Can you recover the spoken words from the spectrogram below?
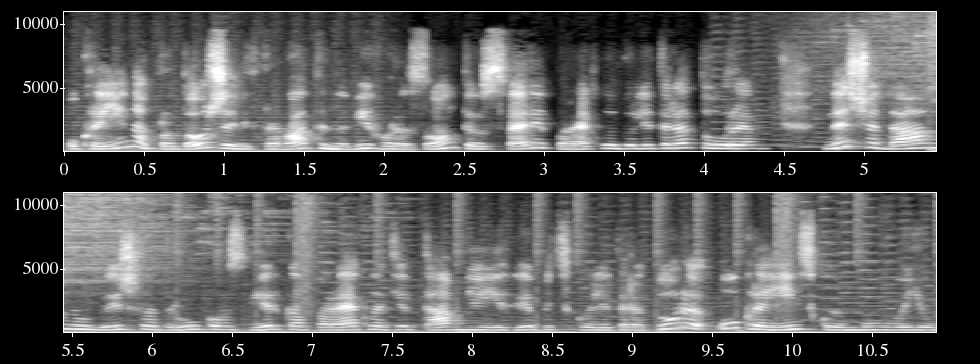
Україна продовжує відкривати нові горизонти у сфері перекладу літератури. Нещодавно вийшла друком збірка перекладів давньої єгипетської літератури українською мовою.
